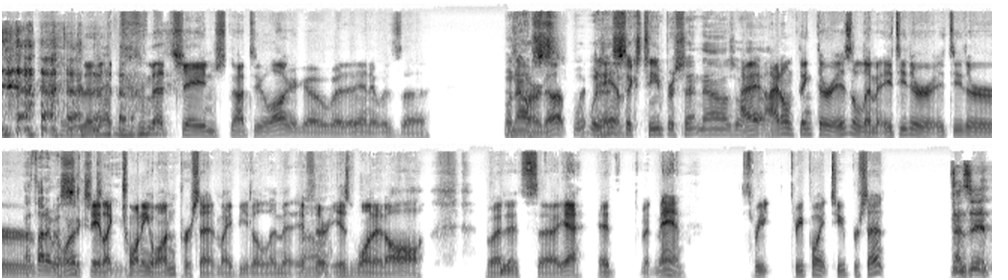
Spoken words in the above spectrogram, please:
then that, that changed not too long ago, but then it was, uh, Well, now hard it's, up, what but was it? Sixteen percent now? Is what I, I don't think there is a limit. It's either it's either I thought it was want to say like twenty one percent might be the limit if there Oh. is one at all. But it's uh yeah, it but man, three three point two percent. That's it.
